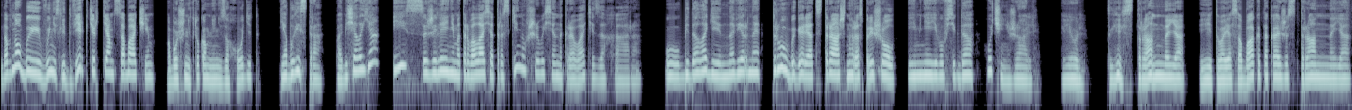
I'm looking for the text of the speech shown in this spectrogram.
давно бы вынесли дверь к чертям собачьим, а больше никто ко мне не заходит. Я быстро, пообещала я и с сожалением оторвалась от раскинувшегося на кровати Захара. У бедолаги, наверное, трубы горят страшно, раз пришел, и мне его всегда очень жаль. Юль, ты странная, и твоя собака такая же странная.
